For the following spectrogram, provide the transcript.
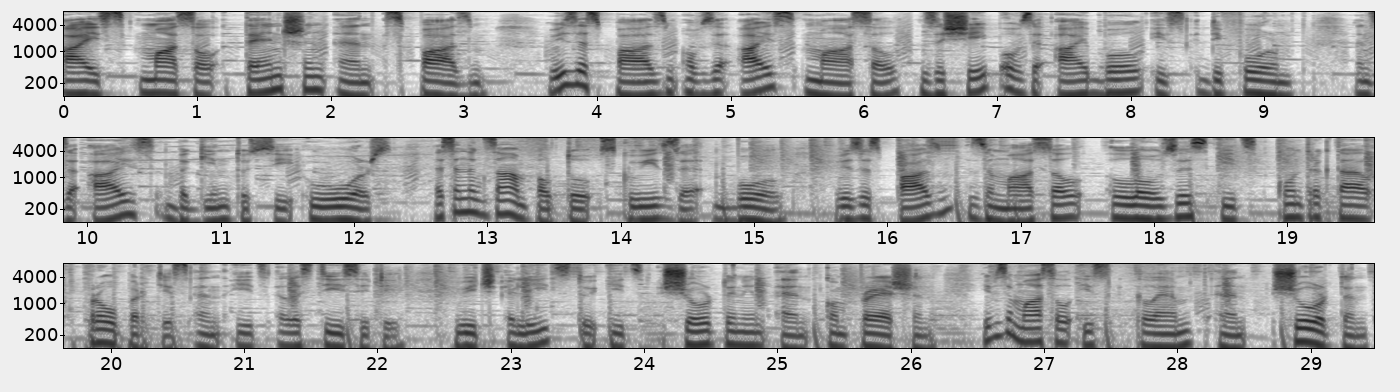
eyes muscle tension and spasm. With the spasm of the eyes muscle, the shape of the eyeball is deformed and the eyes begin to see worse. As an example, to squeeze the ball. With the spasm, the muscle loses its contractile properties and its elasticity, which leads to its shortening and compression. If the muscle is clamped and shortened,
